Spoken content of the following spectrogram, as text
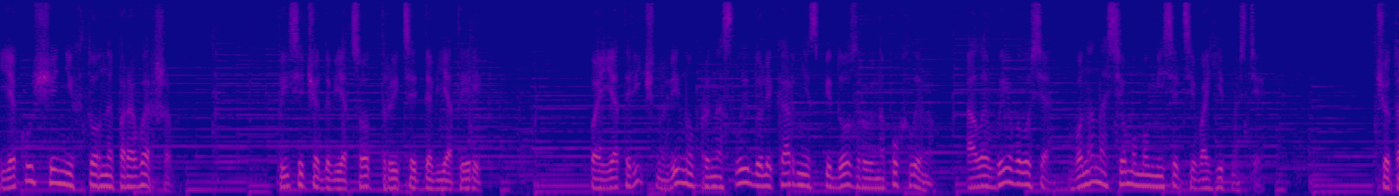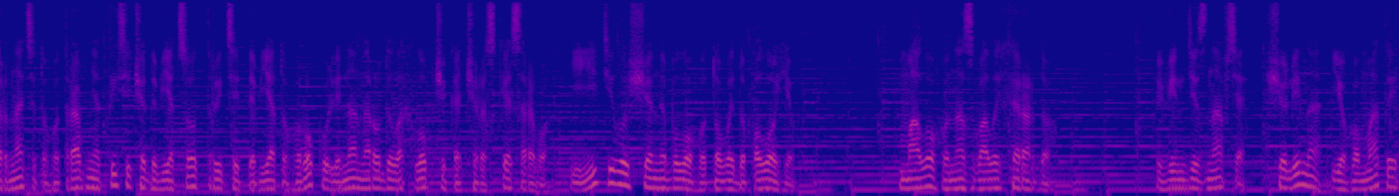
яку ще ніхто не перевершив. 1939 рік. П'ятирічну Ліну принесли до лікарні з підозрою на пухлину, але виявилося, вона на сьомому місяці вагітності. 14 травня 1939 року Ліна народила хлопчика через кесарево, її тіло ще не було готове до пологів. Малого назвали Херардо. Він дізнався, що Ліна, його мати,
